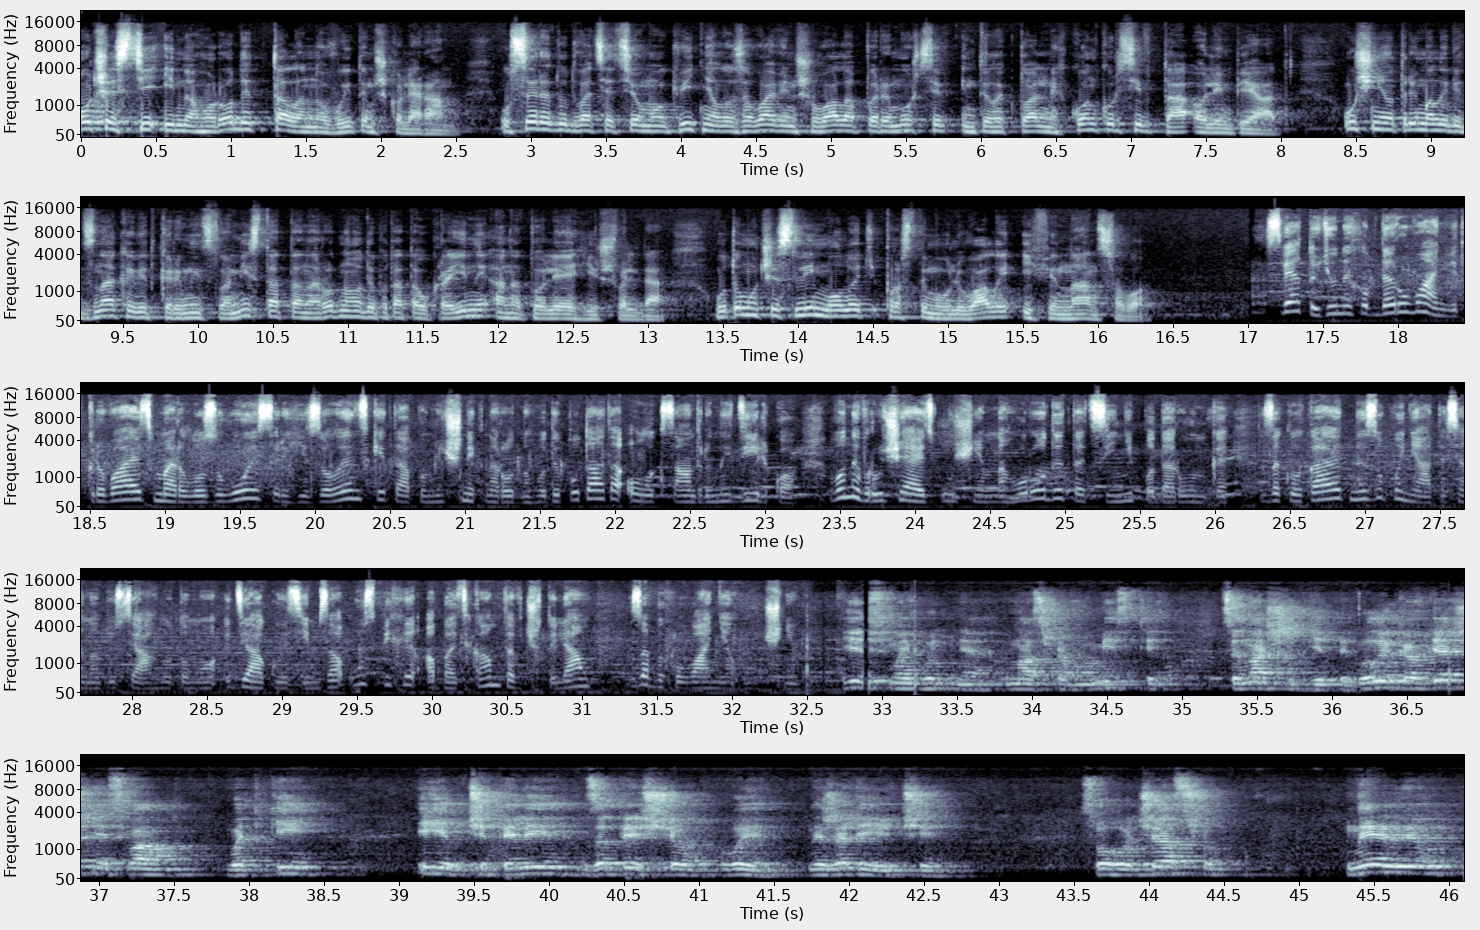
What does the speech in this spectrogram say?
Почесті і нагороди талановитим школярам. У середу, 27 квітня, Лозова віншувала переможців інтелектуальних конкурсів та олімпіад. Учні отримали відзнаки від керівництва міста та народного депутата України Анатолія Гіршвельда. У тому числі молодь простимулювали і фінансово. Свято юних обдарувань відкривають мер Лозової Сергій Зеленський та помічник народного депутата Олександр Неділько. Вони вручають учням нагороди та цінні подарунки, закликають не зупинятися на досягнутому. Дякують їм за успіхи, а батькам та вчителям за виховання учнів. Є майбутнє в нашому місті, це наші діти. Велика вдячність вам, батьки і вчителі, за те, що ви, не жаліючи свого часу, нервів,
